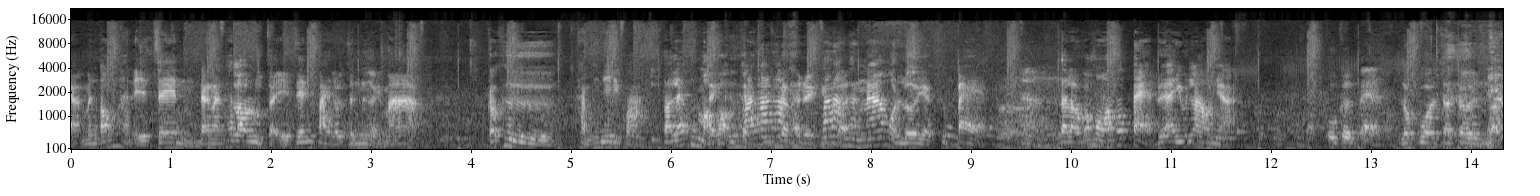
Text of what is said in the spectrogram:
อะมันต้องผ่านเอเจนต์ดังนั้นถ้าเราหลุดจากเอเจนต์ไปเราจะเหนื่อยมาก ก็คือทำที่นี่ดีกว่า ตอนแรกคุณหมอบอกแต่ถ้าครึ่ถ้างหนึ่งทำถ้าครึ่งหนึ่งทำทางหน้าหมดเลยอะคือแปดแต่เราก็มองว่าถ้าแปดด้วยอายุเราเนี่ย กูเกินแปดเรากลัวจะเกินแบบ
